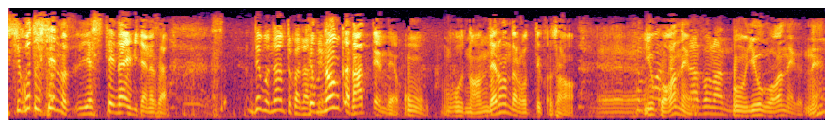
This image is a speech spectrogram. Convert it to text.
仕事してんの？いや、してないみたいなさ。でもなんとかなってるでもなんかなってんだよ。うん。なんでなんだろうっていうかさ、へよくわかんない謎なんだうん、よくわかんないけどね。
